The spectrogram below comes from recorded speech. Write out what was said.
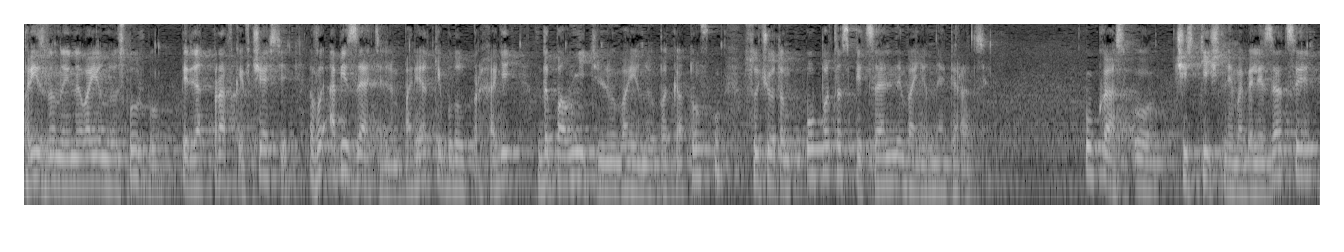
Призванные на военную службу перед отправкой в части в обязательном порядке будут проходить дополнительную военную подготовку с учетом опыта специальной военной операции. Указ о частичной мобилизации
